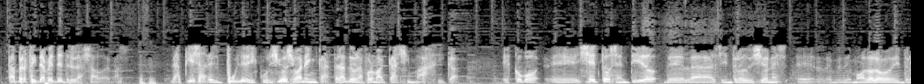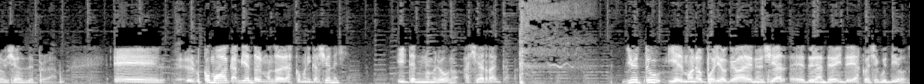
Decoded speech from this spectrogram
Está perfectamente entrelazado, además. Las piezas del puzzle discursivo se van encastrando de una forma casi mágica. Es como eh, sentido de las introducciones, eh, de, de monólogo de introducción del programa. Eh, ¿Cómo va cambiando el mundo de las comunicaciones? Ítem número uno, así arranca. YouTube y el monopolio que va a denunciar eh, durante 20 días consecutivos.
